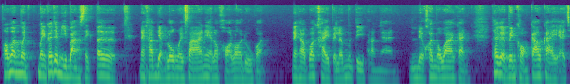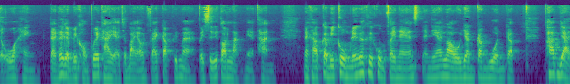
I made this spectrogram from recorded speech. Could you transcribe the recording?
เพราะมันมันก็จะมีบาง sector นะครับอย่างโรงไฟฟ้าเนี่ยเราขอรอดูก่อนนะครับว่าใครเป็นรัฐมนตรีพลังงาน เดี๋ยวค่อยมาว่ากัน ถ้าเกิดเป็นของก้าวไกลอาจจะ overhang แต่ถ้าเกิดเป็นของเพื่อไทยอาจจะ buy on fact กลับขึ้นมาไปซื้อตอนหลังเนี่ยทันนะครับกับอีกกลุ่มนึงก็คือกลุ่ม Finance อันนี้เรายังกังวลกับภาพใหญ่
